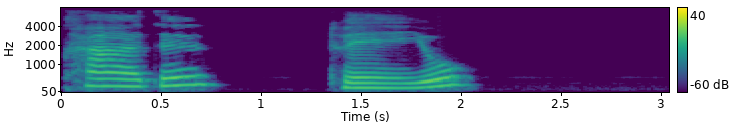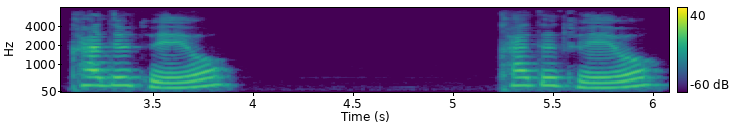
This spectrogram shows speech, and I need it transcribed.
카드 돼요? 카드 돼요? 카드 돼요?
